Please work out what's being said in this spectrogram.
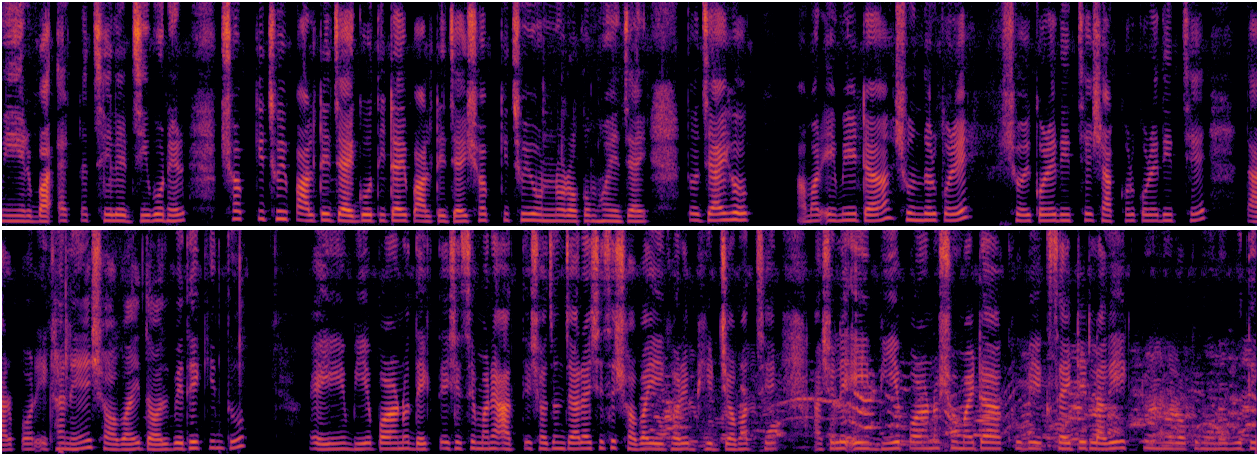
মেয়ের বা একটা ছেলের জীবনের সব কিছুই পাল্টে যায়, গতিটাই পাল্টে যায় সব কিছুই অন্যরকম হয়ে যায়। তো যাই হোক, আমার এ মেয়েটা সুন্দর করে সই করে দিচ্ছে, স্বাক্ষর করে দিচ্ছে। তারপর এখানে সবাই দল বেঁধে কিন্তু এই বিয়ে পড়ানো দেখতে এসেছে মানে আত্মীয় স্বজন যারা এসেছে সবাই এই ঘরে ভিড় জমাচ্ছে। আসলে এই বিয়ে পড়ানোর সময়টা খুবই এক্সাইটেড লাগে, একটু অন্যরকম অনুভূতি,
